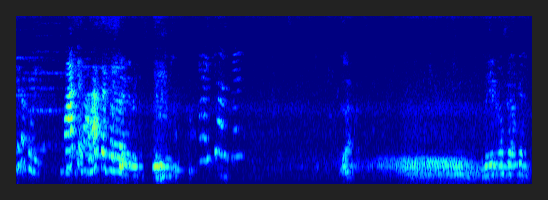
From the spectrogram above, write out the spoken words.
दे ना थोडी. भात आहे. भात आहे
